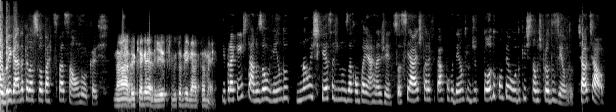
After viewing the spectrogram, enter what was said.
Obrigada pela sua participação, Lucas. Nada, eu que agradeço. Muito obrigado também. E para quem está nos ouvindo, não esqueça de nos acompanhar nas redes sociais para ficar por dentro de todo o conteúdo que estamos produzindo. Tchau, tchau.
